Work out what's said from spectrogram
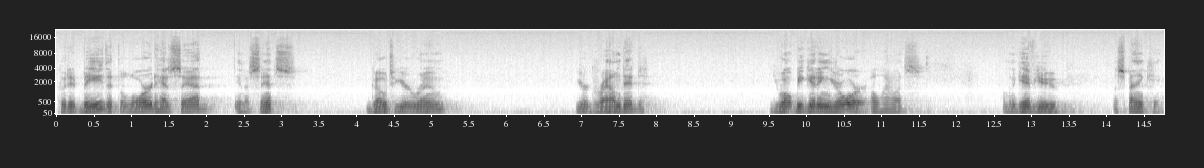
Could it be that the Lord has said, in a sense, go to your room? You're grounded. You won't be getting your allowance. I'm going to give you a spanking.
